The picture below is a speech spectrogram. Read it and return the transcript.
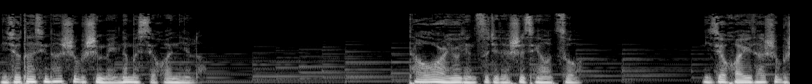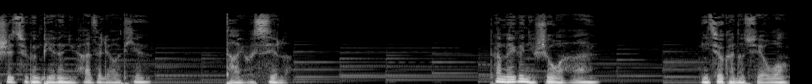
你就担心他是不是没那么喜欢你了。他偶尔有点自己的事情要做，你就怀疑他是不是去跟别的女孩子聊天、打游戏了。他没跟你说晚安，你就感到绝望，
